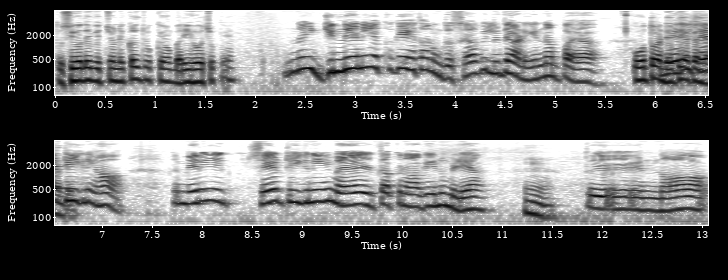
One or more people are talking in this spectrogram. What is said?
ਤੁਸੀਂ ਉਹਦੇ ਵਿੱਚੋਂ ਨਿਕਲ ਚੁੱਕੇ ਹੋ ਬਰੀ ਹੋ ਚੁੱਕੇ ਹੋ? ਨਹੀਂ ਜਿੰਨੇ ਨਹੀਂ ਇੱਕ ਕੇਸ ਤੁਹਾਨੂੰ ਦੱਸਿਆ ਵੀ ਲੁਧਿਆਣੇ ਇਹਨਾਂ ਪਾਇਆ। ਉਹ ਤੁਹਾਡੇ ਤੇ ਸਿਹਤ ਠੀਕ ਨਹੀਂ ਹਾਂ। ਤੇ ਮੇਰੀ ਸਿਹਤ ਠੀਕ ਨਹੀਂ ਸੀ ਮੈਂ ਅਜੇ ਤੱਕ ਨਾ ਕਿ ਇਹਨੂੰ ਮਿਲਿਆ। ਹੂੰ। ਤੇ ਨਾ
